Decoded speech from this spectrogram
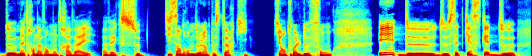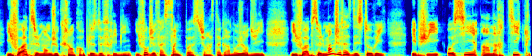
de mettre en avant mon travail avec ce petit syndrome de l'imposteur qui, qui est en toile de fond et de, cette casquette de il faut absolument que je crée encore plus de freebies, il faut que je fasse cinq posts sur Instagram aujourd'hui, il faut absolument que je fasse des stories, et puis aussi un article,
